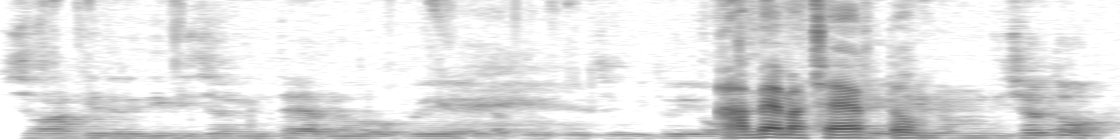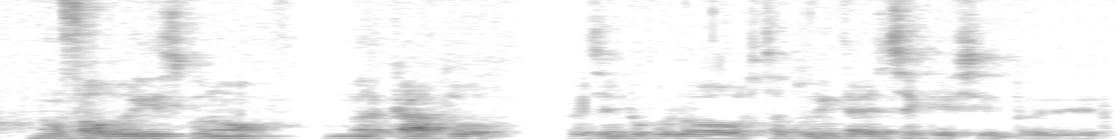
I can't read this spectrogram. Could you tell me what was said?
ci sono anche delle divisioni interne europee, da quello che ho seguito io, ah beh, ma certo. che, che non, di certo non favoriscono un mercato, per esempio quello statunitense, che è sempre,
